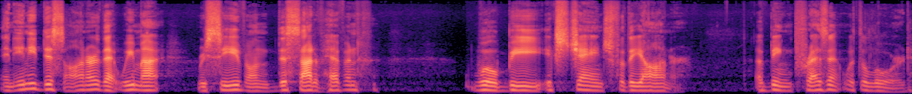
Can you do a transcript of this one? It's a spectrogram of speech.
And any dishonor that we might receive on this side of heaven will be exchanged for the honor of being present with the Lord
